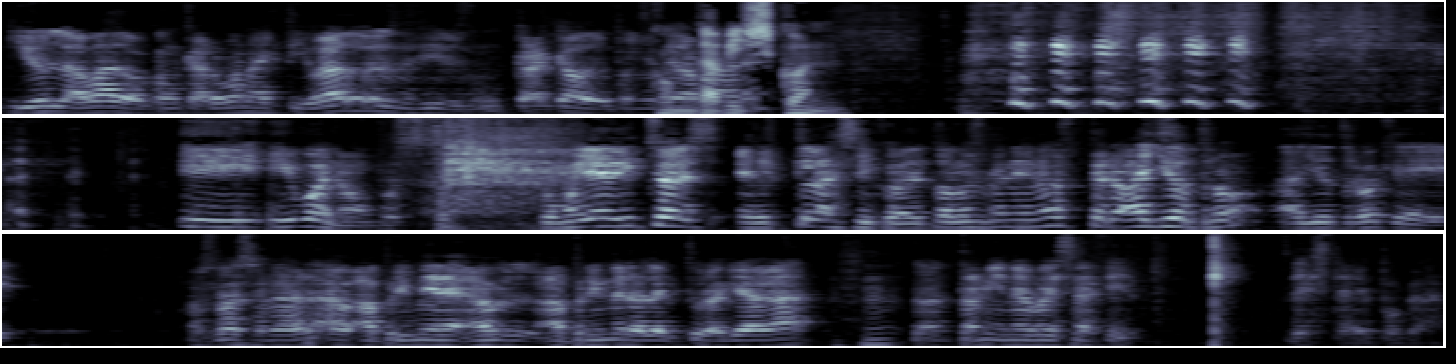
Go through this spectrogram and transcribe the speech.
y un lavado con carbón activado, es decir, es un cacao de puñetera Con. Gaviscon. Y, y bueno, pues como ya he dicho, es el clásico de todos los venenos, pero hay otro, hay otro que os va a sonar a, a primera, a, a primera lectura que haga, ta- también os vais a decir, de esta época.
